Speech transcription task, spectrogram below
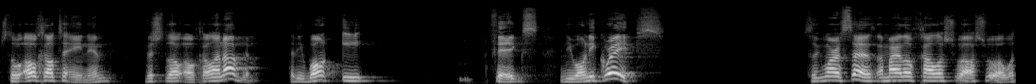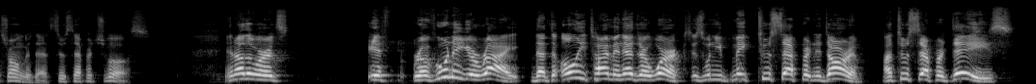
shlo ochel te'enim, v'shlo ochel anavim, that he won't eat figs and he won't eat grapes. So the Gemara says, Amaylo chalo shvua. What's wrong with that? It's two separate shvuos. In other words, if Rav Huna, you're right, that the only time an neder works is when you make two separate nedarim on two separate days.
